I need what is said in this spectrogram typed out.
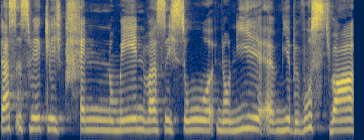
das ist wirklich Phänomen, was ich so noch nie äh, mir bewusst war.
